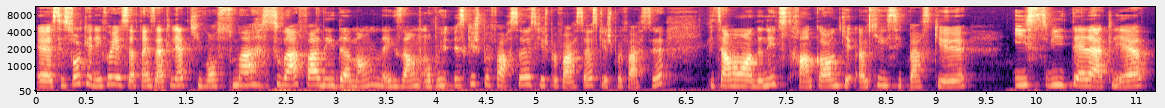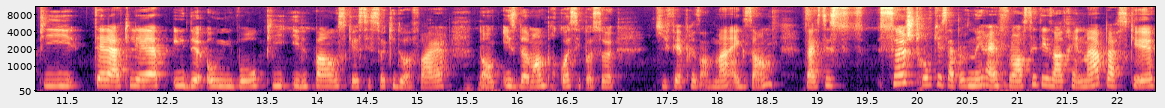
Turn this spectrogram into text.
C'est sûr que des fois, il y a certains athlètes qui vont souvent, souvent faire des demandes. Exemple, on peut, est-ce que je peux faire ça? Est-ce que je peux faire ça? Est-ce que je peux faire ça? Puis, à un moment donné, tu te rends compte que, OK, c'est parce que il suit tel athlète, puis tel athlète est de haut niveau, puis il pense que c'est ça qu'il doit faire. Donc, il se demande pourquoi c'est pas ça qu'il fait présentement, exemple. Fait que, ça, je trouve que ça peut venir influencer tes entraînements parce que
